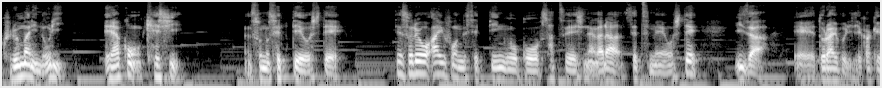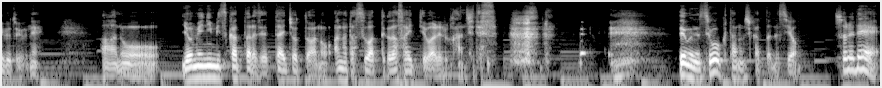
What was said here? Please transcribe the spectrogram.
車に乗りエアコンを消しその設定をしてでそれを iPhone でセッティングをこう撮影しながら説明をしていざ、えー、ドライブに出かけるというね。あの嫁に見つかったら絶対ちょっとあの「あなた座ってください」って言われる感じです。でもねすごく楽しかったですよ。それで、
